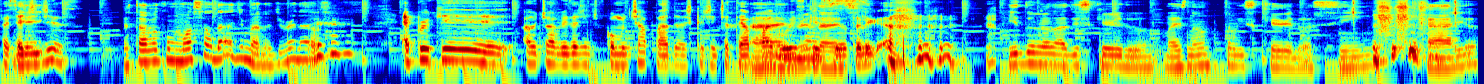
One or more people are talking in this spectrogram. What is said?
Faz sete aí, dias. Eu tava com uma saudade, mano, de verdade. É porque a última vez a gente ficou muito chapado, acho que a gente até apagou e esqueceu, tá ligado? E do meu lado esquerdo, mas não tão esquerdo assim, Caio.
